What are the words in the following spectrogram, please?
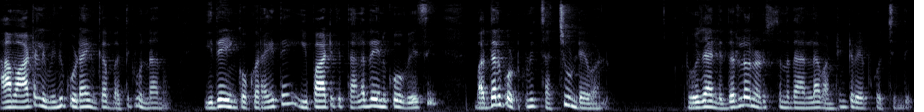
ఆ మాటలు విని కూడా ఇంకా బతికి ఉన్నాను. ఇదే ఇంకొకరైతే ఈ పాటికి తలదేనుకో వేసి బద్దలు కొట్టుకుని చచ్చి ఉండేవాళ్ళు. రోజా నిద్రలో నడుస్తున్న దానిలా వంటింటి వైపుకి వచ్చింది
